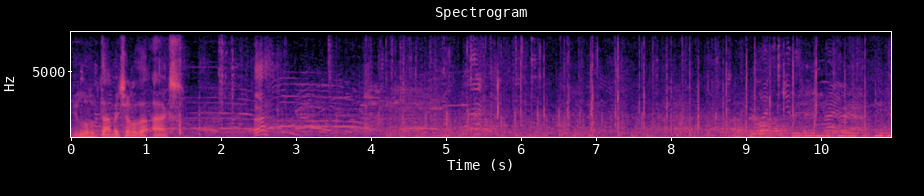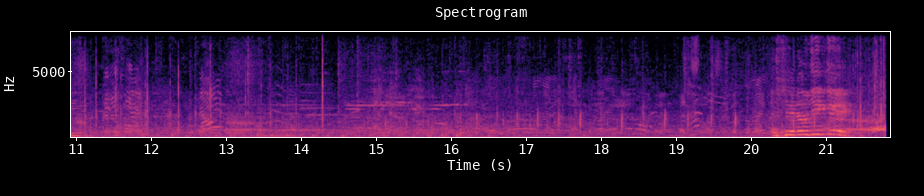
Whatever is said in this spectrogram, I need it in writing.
Get a lot of damage out of that axe. Ještě jednou díky.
